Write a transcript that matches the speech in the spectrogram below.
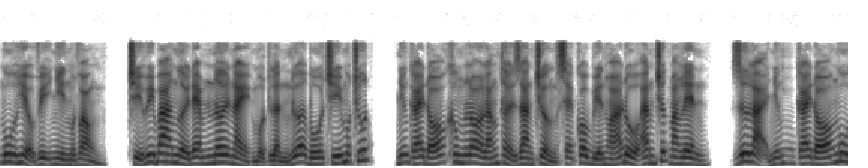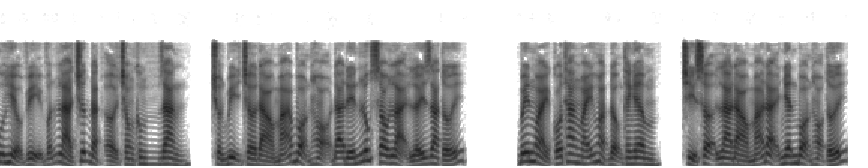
Ngu hiểu vị nhìn một vòng, chỉ huy ba người đem nơi này một lần nữa bố trí một chút, những cái đó không lo lắng thời gian trưởng sẽ có biến hóa đồ ăn trước mang lên, dư lại những cái đó ngu hiểu vị vẫn là trước đặt ở trong không gian, chuẩn bị chờ đào mã bọn họ đã đến lúc sau lại lấy ra tới. Bên ngoài có thang máy hoạt động thanh âm, chỉ sợ là đào mã đại nhân bọn họ tới,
